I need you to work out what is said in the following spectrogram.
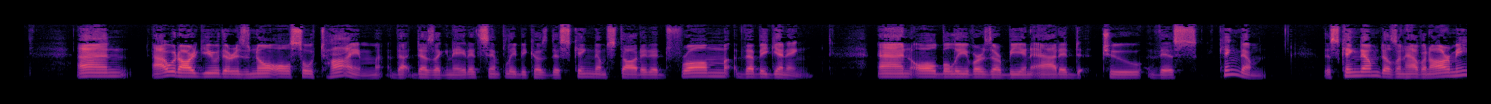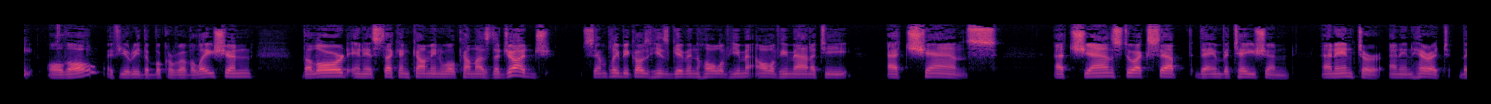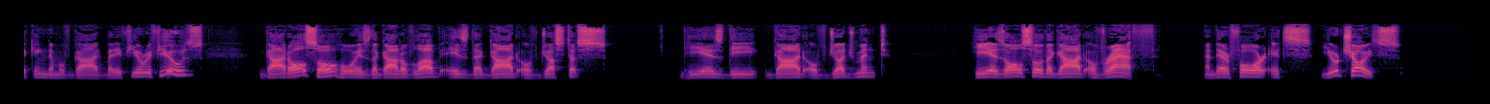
And I would argue there is no also time that designated simply because this kingdom started from the beginning. And all believers are being added to this kingdom. This kingdom doesn't have an army, although, if you read the book of Revelation, the Lord in his second coming will come as the judge simply because he's given all of humanity a chance, a chance to accept the invitation and enter and inherit the kingdom of God. But if you refuse, God also, who is the God of love, is the God of justice. He is the God of judgment. He is also the God of wrath. And therefore, it's your choice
